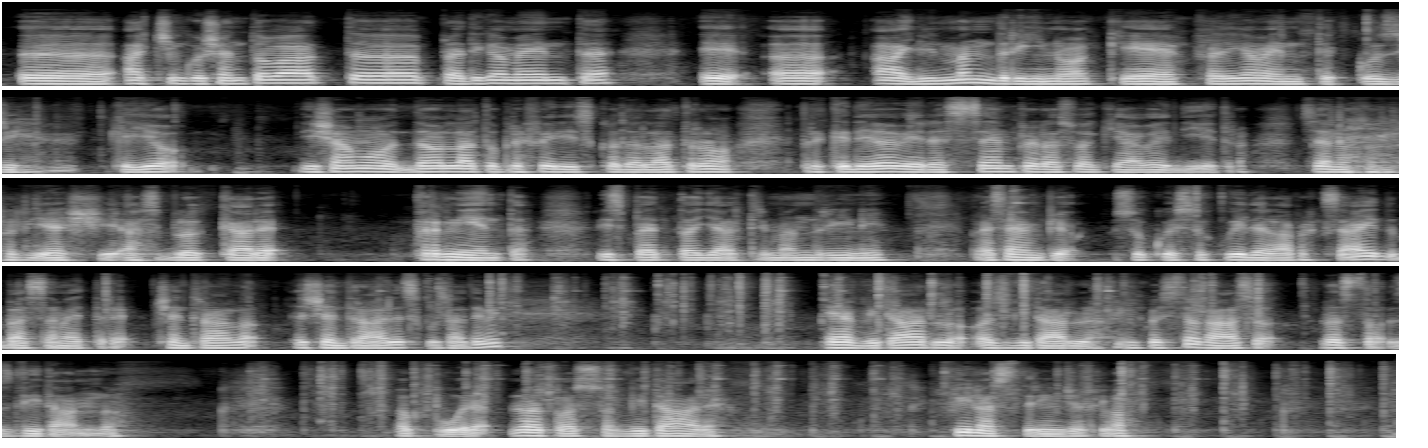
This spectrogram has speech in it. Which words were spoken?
Eh, a 500 watt praticamente e uh, ha il mandrino che è praticamente così che io diciamo da un lato preferisco dall'altro no perché deve avere sempre la sua chiave dietro se no non riesci a sbloccare per niente rispetto agli altri mandrini. Per esempio su questo qui della Parkside basta mettere centrale, centrale scusatemi e avvitarlo o svitarlo. In questo caso lo sto svitando. Oppure lo posso avvitare fino a stringerlo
